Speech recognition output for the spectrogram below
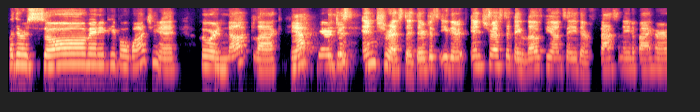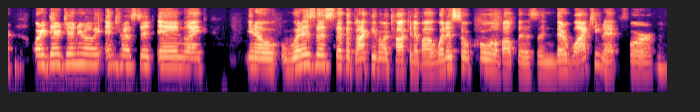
but there are so many people watching it who are Mhm. not black. Yeah. They're just interested. They're just either interested, they love Beyonce, they're fascinated by her, or they're genuinely interested in like, you know, what is this that the black people are talking about? What is so cool about this? And they're watching it for Mm.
